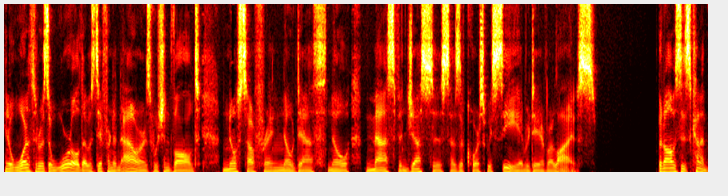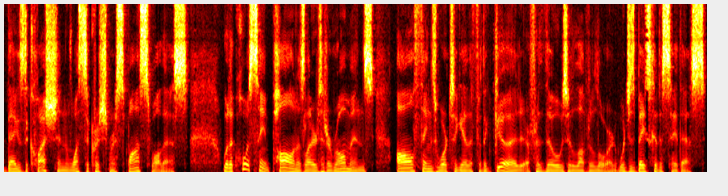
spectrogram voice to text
You know, what if there was a world that was different than ours, which involved no suffering, no death, no massive injustice, as of course we see every day of our lives? But obviously, this kind of begs the question what's the Christian response to all this? Well, to quote St. Paul in his letter to the Romans, all things work together for the good for those who love the Lord, which is basically to say this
